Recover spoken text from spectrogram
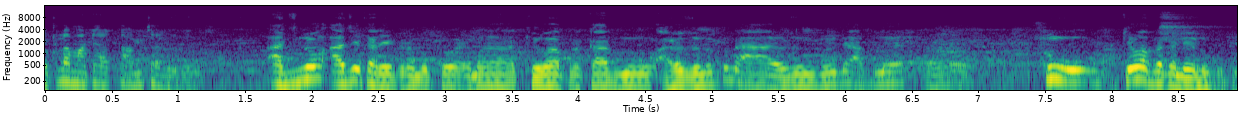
એટલા માટે આ કામ ચાલી રહ્યું છે. આજનો આ જે કાર્યક્રમ હતો એમાં કેવા પ્રકારનું આયોજન હતું ને આ આયોજન જોઈને આપને અ, શું કેવા પ્રકારની અનુભૂતિ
